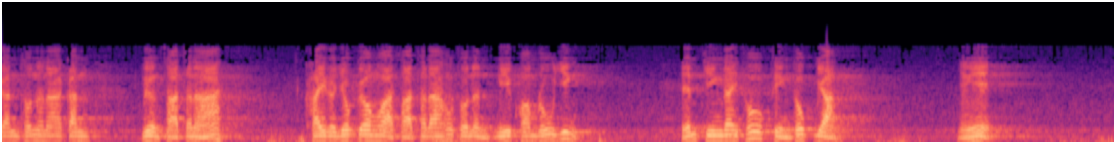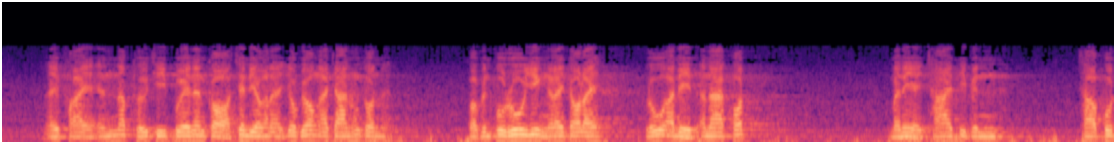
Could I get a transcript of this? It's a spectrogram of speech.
กันสนทนากันเรื่องศาสนา ใครก็ยกย่องว่าศาสดาของตนนั้นมีความรู้ยิ่ง เห็นจริงได้ทุกสิ่งทุกอย่าง อย่างนี้ ไอ้ฝ่ายนับถือชีเปลือยนั่นก็ เช่นเดียวกันนะยกย่องอาจารย์ของตนว่าเป็นผู้รู้ยิ่งอะไรต่ออะไร รู้อดีตอนาคตมานี่ชายที่เป็นชาวพุทธ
